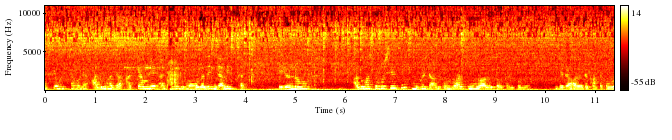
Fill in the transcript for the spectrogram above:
আজকে হচ্ছে আমাদের আলু ভাজা। আজকে আমি অ্যাকচুয়ালি মঙ্গলবার নিরামিষ খাই। সেই জন্য আলু ভাজতে বসিয়েছি, মুগের ডাল করব আর কুমড়ো আলুর তরকারি করব। যেটা হয় ওটা কাঁচা করব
